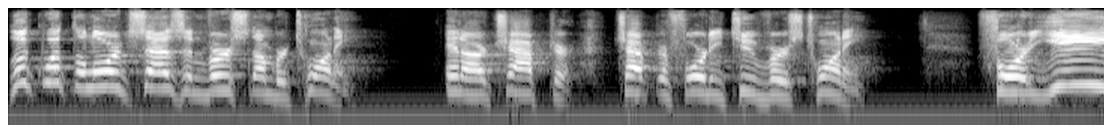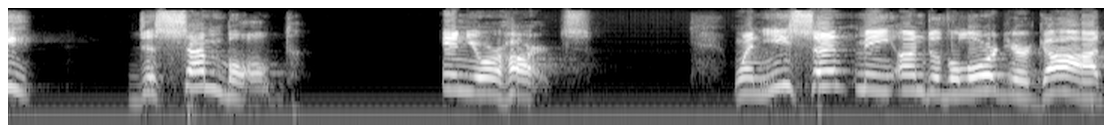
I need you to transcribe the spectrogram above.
Look what the Lord says in verse number 20 in our chapter, chapter 42, verse 20. For ye dissembled in your hearts. When ye sent me unto the Lord your God,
